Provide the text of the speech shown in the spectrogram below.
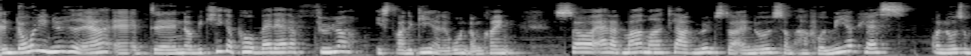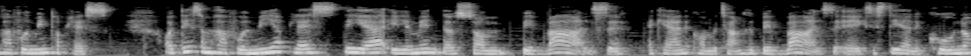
Den dårlige nyhed er, at øh, når vi kigger på, hvad det er, der fylder i strategierne rundt omkring, så er der et meget, meget klart mønster af noget, som har fået mere plads, og noget, som har fået mindre plads. Og det, som har fået mere plads, det er elementer som bevarelse af kernekompetence, bevarelse af eksisterende kunder,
